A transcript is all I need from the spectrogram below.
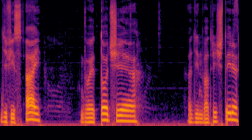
Дефис i. Двоеточие. 1, 2, 3, 4.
